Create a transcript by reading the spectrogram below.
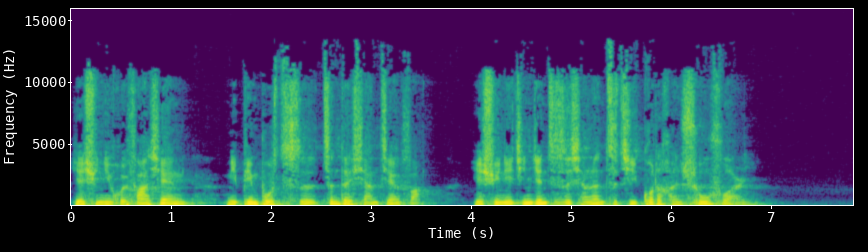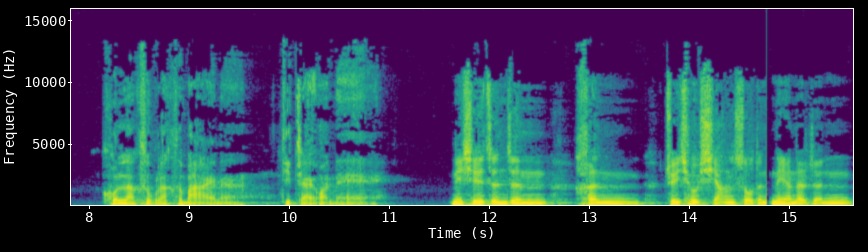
也许你会发现，你并不是真的想见法， 也许你仅仅只是想让自己过得很舒服而已。คนรักสุขรักสบายนะจิตใจอ่อนแอ那些真正很追求享受的那样的人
